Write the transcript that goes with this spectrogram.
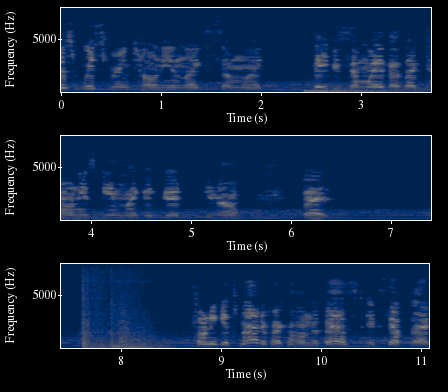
Just whispering Tony in like some like maybe some way that like Tony's being like a good, you know, but Tony gets mad if I call him the best, except that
